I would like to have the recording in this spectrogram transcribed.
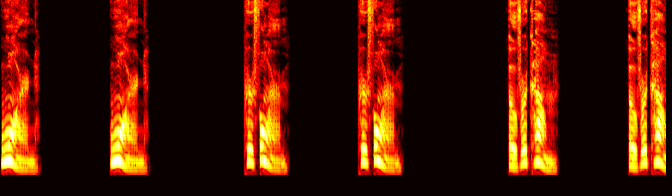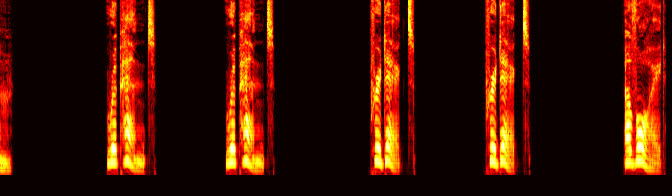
Warn, warn. Perform, perform. Overcome, overcome. Repent, repent. Predict, predict. Avoid,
